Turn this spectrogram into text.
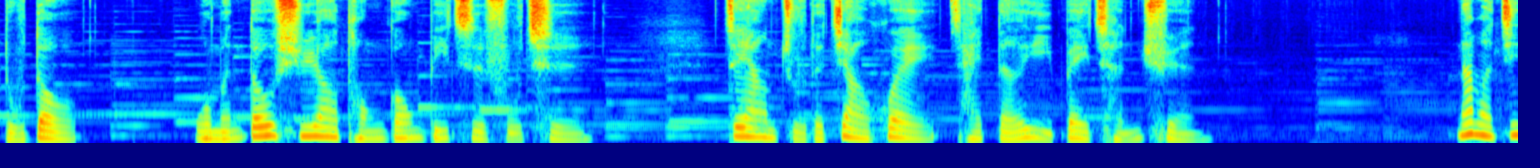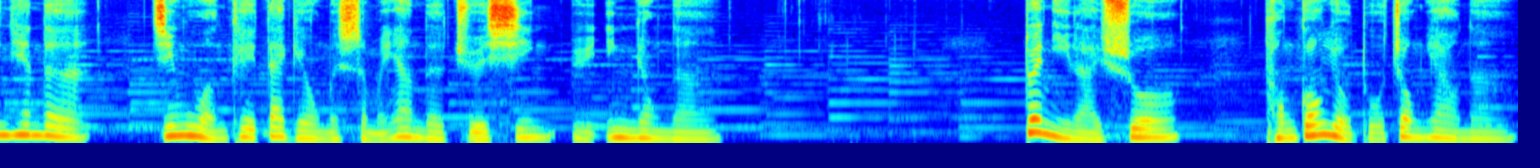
独斗。我们都需要同工，彼此扶持，这样主的教会才得以被成全。那么，今天的经文可以带给我们什么样的决心与应用呢？对你来说，童工有多重要呢？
